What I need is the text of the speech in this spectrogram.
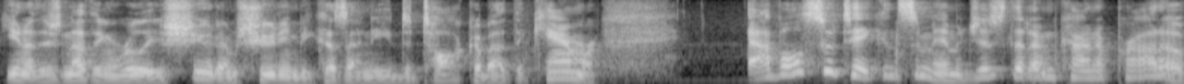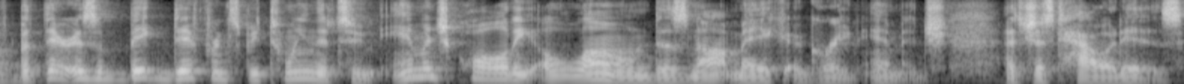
you know, there's nothing really to shoot. I'm shooting because I need to talk about the camera. I've also taken some images that I'm kind of proud of, but there is a big difference between the two. Image quality alone does not make a great image. That's just how it is.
